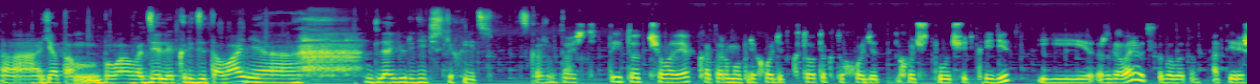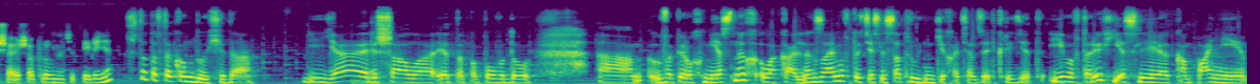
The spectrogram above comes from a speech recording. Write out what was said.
Э, я там была в отделе кредитования для юридических лиц скажем То так. есть ты тот человек, к которому приходит кто-то, кто ходит, хочет получить кредит и разговаривать с тобой об этом, а ты решаешь, опровнуть это или нет? Что-то в таком духе, да. И я решала это по поводу, э, во-первых, местных, локальных займов, то есть если сотрудники хотят взять кредит, и, во-вторых, если компании,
